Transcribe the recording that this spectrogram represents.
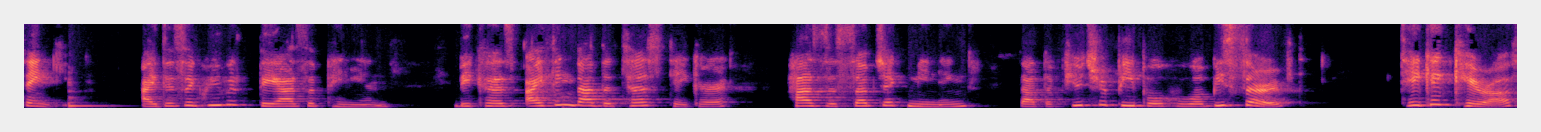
Thank you. I disagree with Dea's opinion because I think that the test taker has the subject meaning that the future people who will be served, taken care of,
